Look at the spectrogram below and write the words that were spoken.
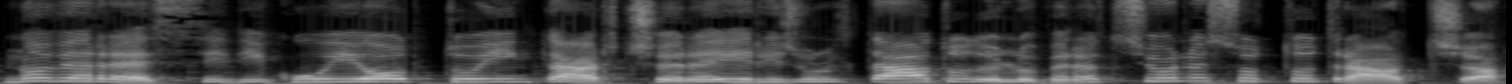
Nove arresti, di cui otto in carcere, il risultato dell'operazione sotto traccia,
